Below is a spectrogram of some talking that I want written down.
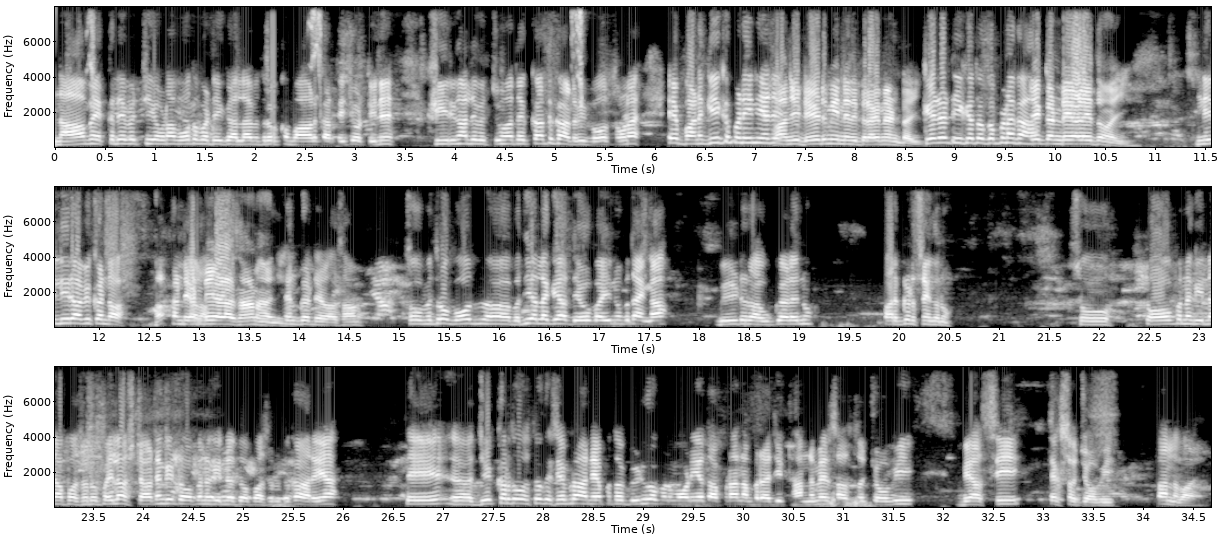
ਨਾਮ ਇੱਕ ਦੇ ਵਿੱਚ ਹੀ ਆਉਣਾ ਬਹੁਤ ਵੱਡੀ ਗੱਲ ਆ ਮਿੱਤਰੋ ਕਮਾਲ ਕਰਤੀ ਝੋਟੀ ਨੇ ਖੀਰੀਆਂ ਦੇ ਵਿੱਚੋਂ ਆ ਤੇ ਕੱਦ ਘਾਟ ਵੀ ਬਹੁਤ ਸੋਹਣਾ। ਇਹ ਬਣ ਗਈ ਕਿ ਬਣੀ ਨਹੀਂ ਅਜੇ? ਹਾਂਜੀ ਡੇਢ ਮਹੀਨੇ ਦੀ ਪ੍ਰੈਗਨੈਂਟ ਆ ਜੀ। ਕਿਹੜੇ ਟੀਕੇ ਤੋਂ ਗੱਭਣਾ ਕਹਾ? ਇਹ ਕੰਡੇ ਵਾਲੇ ਤੋਂ ਆ ਜੀ। ਨੀਲੀ ਰਾਵੀ ਕੰਡਾ। ਕੰਡੇ ਵਾਲਾ। ਕੰਡੇ ਵਾਲਾ ਸਾਨ ਹਾਂਜੀ। ਕੰਡੇ ਵਾਲਾ ਸਾਨ ਸੋ ਮਿੱਤਰੋ ਬਹੁਤ ਵਧੀਆ ਲੱਗਿਆ ਦਿਓ ਬਾਈ ਨੂੰ ਵਧਾਈਆਂ। ਵੀਡ ਰਾਊਕ ਵਾਲੇ ਨੂੰ ਪ੍ਰਗਟ ਸਿੰਘ ਨੂੰ। ਸੋ ਟੌਪ ਨਗੀਨਾ ਪਸੰਦ ਤੋਂ ਪਹਿਲਾਂ ਸਟਾਰਟਿੰਗ ਹੀ ਟੌਪ ਨਗੀਨੇ ਤੋਂ ਆਪਾਂ ਤੁਹਾਨੂੰ ਦਿਖਾ ਰਹੇ ਆ ਤੇ ਜੇਕਰ ਦੋਸਤੋ ਕਿਸੇ ਭਰਾ ਨੇ ਆਪਾਂ ਤੋਂ ਵੀਡੀਓ ਬਣਵਾਉਣੀ ਹੈ ਤਾਂ ਆਪਣਾ ਨੰਬਰ ਹੈ ਜੀ 98724 82 124 ਧੰਨਵਾਦ।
